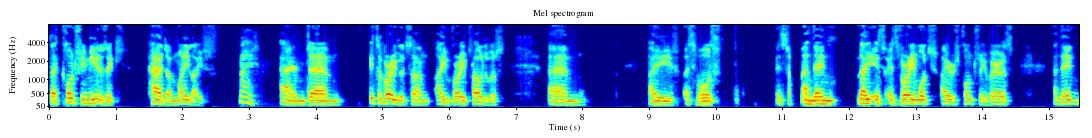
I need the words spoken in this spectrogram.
that country music had on my life. Right. And, um, it's a very good song. I'm very proud of it. Um, I, I suppose it's, and then like it's, it's very much Irish country, whereas, and then,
